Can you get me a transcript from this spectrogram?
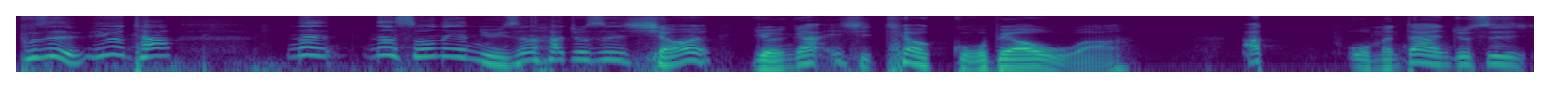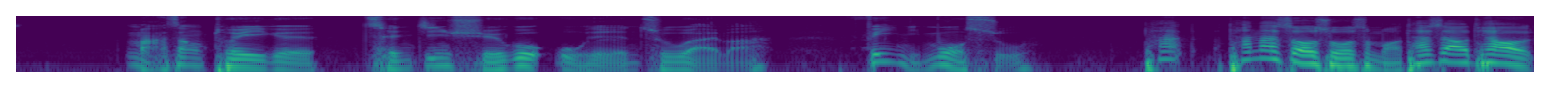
不是，因为他那那时候那个女生她就是想要有人跟她一起跳国标舞啊啊，我们当然就是马上推一个曾经学过舞的人出来嘛，非你莫属。他他那时候说什么？他是要跳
